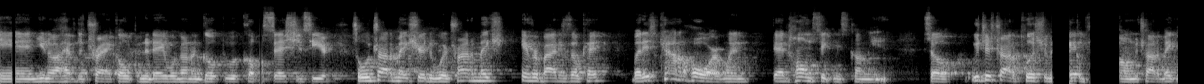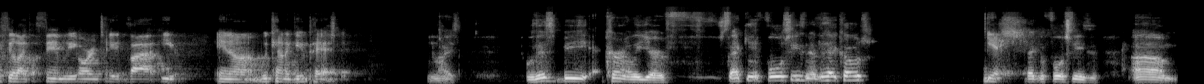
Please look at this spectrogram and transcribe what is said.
and you know, I have the track open today. We're gonna go through a couple sessions here. So we'll try to make sure that we're trying to make sure everybody's okay. But it's kind of hard when that homesickness come in. So we just try to push them, make them home and try to make it feel like a family orientated vibe here. And um, we kind of get past it. Nice. Will this be currently your second full season as a head coach? Yes. Second full season. Um,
